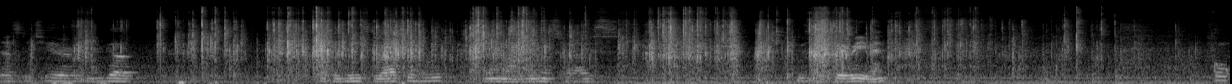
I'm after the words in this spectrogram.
That's the chair. Oh my god. Look at these wrappers. Oh my goodness, guys. This is scary, man. Oh!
